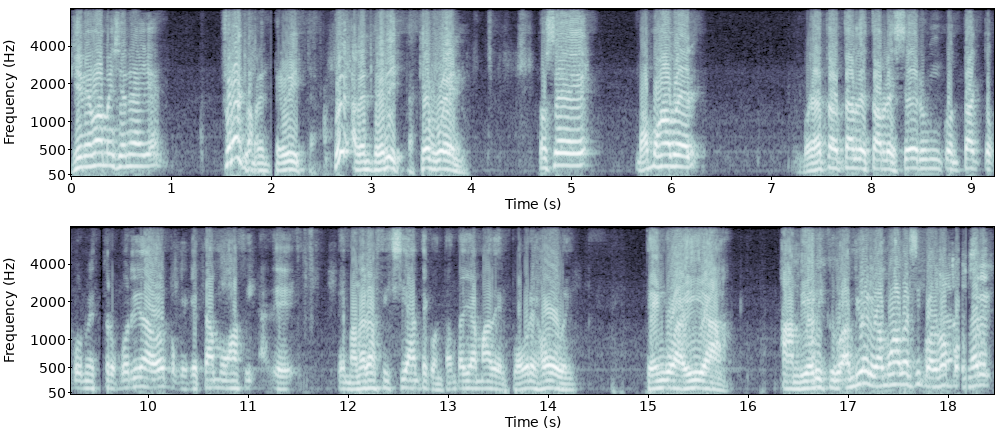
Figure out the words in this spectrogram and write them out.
¿Quiénes más mencioné ayer? Frank, a la entrevista. A la entrevista, qué bueno. Entonces, vamos a ver Voy a tratar de establecer un contacto con nuestro coordinador porque estamos eh, de manera asfixiante con tanta llamada del pobre joven. Tengo ahí a Ambiori Cruz. Ambiori, vamos a ver si podemos poner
